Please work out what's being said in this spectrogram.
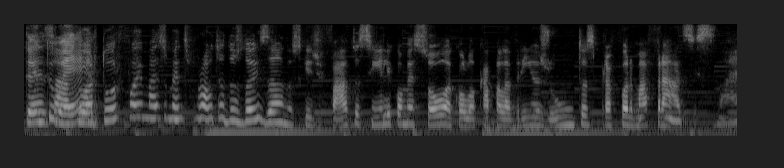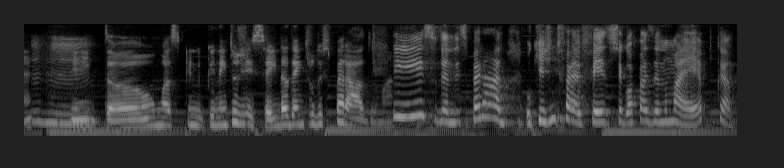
Tanto Exato. é. O Arthur foi mais ou menos por volta dos dois anos, que de fato, assim, ele começou a colocar palavrinhas juntas para formar frases né? Uhum. Então, mas que, que, nem tu disse, ainda dentro do esperado, né? Isso, dentro do esperado. O que a gente fez, chegou a fazer numa época,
